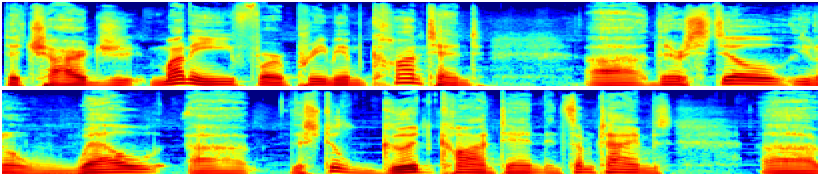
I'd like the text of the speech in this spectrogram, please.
that charge money for premium content, uh, they're still you know well uh, there's still good content and sometimes uh,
